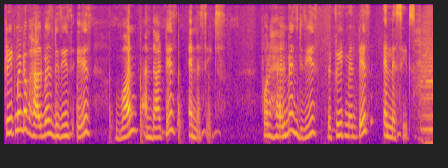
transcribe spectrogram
treatment of Halban's disease is one and that is NSAIDs. For Halban's disease, the treatment is NSAIDs.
